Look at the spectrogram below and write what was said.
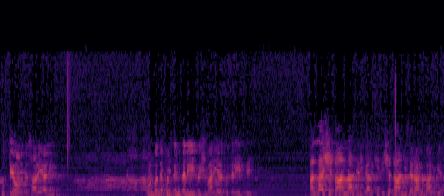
کتے ہون تے سارے علی۔ ہوں بندے پوچھتے ہیں دلیل بھی شماری والا کوئی دلیل دے۔ اللہ شیطان نال جڑی گل کی شیطان جسے رنگ بن گیا،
